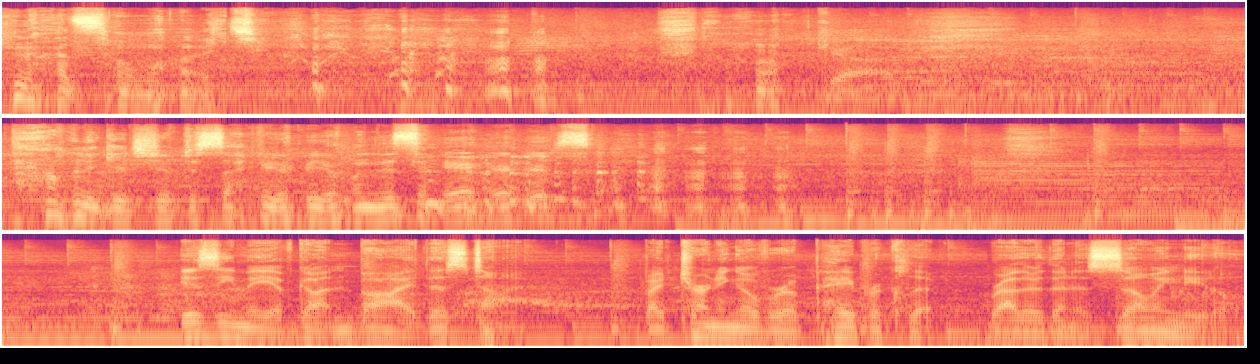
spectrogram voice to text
Not so much. oh, God. I'm gonna get shipped to Siberia when this airs. Izzy may have gotten by this time by turning over a paperclip rather than a sewing needle.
